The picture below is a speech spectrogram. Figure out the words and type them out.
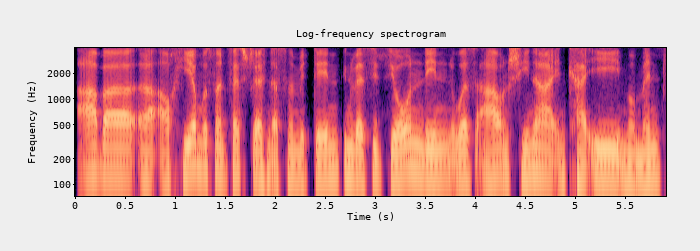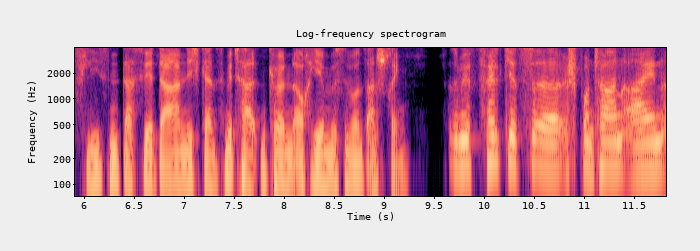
Aber äh, auch hier muss man feststellen, dass wir mit den Investitionen, die in USA und China in KI im Moment fließen, dass wir da nicht ganz mithalten können. Auch hier müssen wir uns anstrengen. Also mir fällt jetzt äh, spontan ein,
